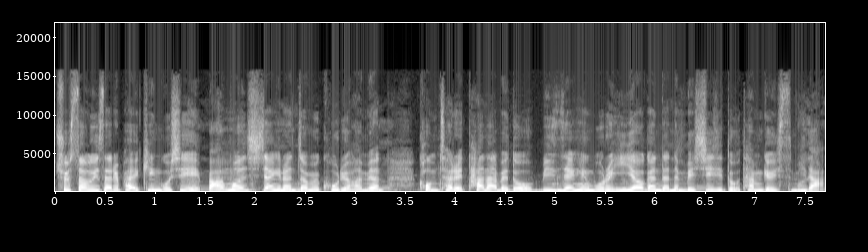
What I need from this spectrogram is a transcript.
출석 의사를 밝힌 곳이 망원시장이란 점을 고려하면 검찰의 탄압에도 민생 행보를 이어간다는 메시지도 담겨 있습니다.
